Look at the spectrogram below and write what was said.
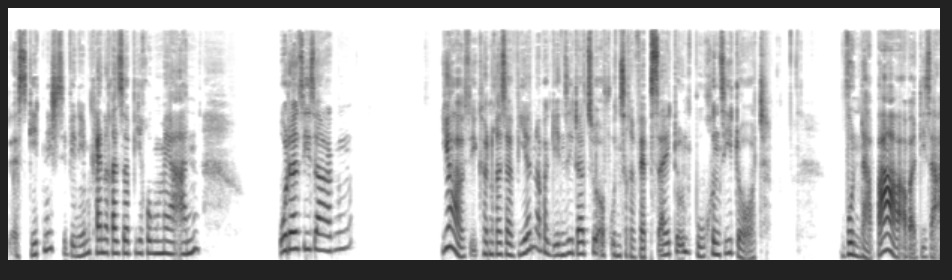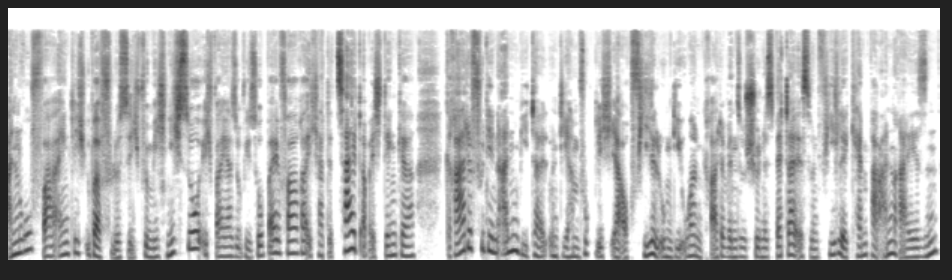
es geht nicht, wir nehmen keine Reservierung mehr an. Oder sie sagen, ja, Sie können reservieren, aber gehen Sie dazu auf unsere Webseite und buchen Sie dort wunderbar, aber dieser Anruf war eigentlich überflüssig. Für mich nicht so. Ich war ja sowieso Beifahrer, ich hatte Zeit, aber ich denke, gerade für den Anbieter, und die haben wirklich ja auch viel um die Ohren, gerade wenn so schönes Wetter ist und viele Camper anreisen,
